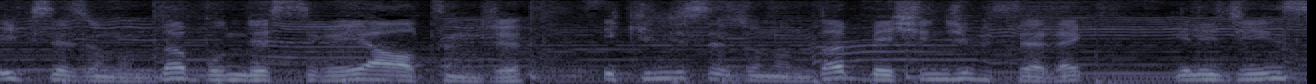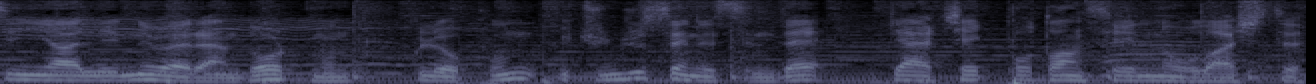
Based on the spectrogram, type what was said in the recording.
İlk sezonunda Bundesliga'yı 6. ikinci sezonunda 5. bitirerek geleceğin sinyallerini veren Dortmund, Klopp'un 3. senesinde gerçek potansiyeline ulaştı.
